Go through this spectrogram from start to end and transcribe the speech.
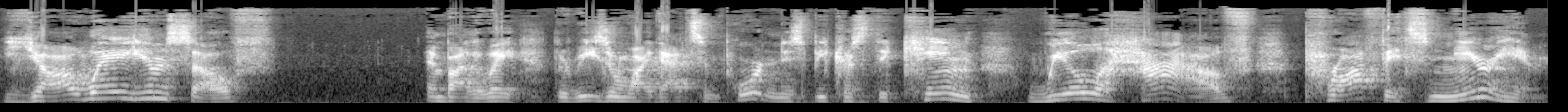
Yahweh himself and by the way, the reason why that's important is because the king will have prophets near him.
